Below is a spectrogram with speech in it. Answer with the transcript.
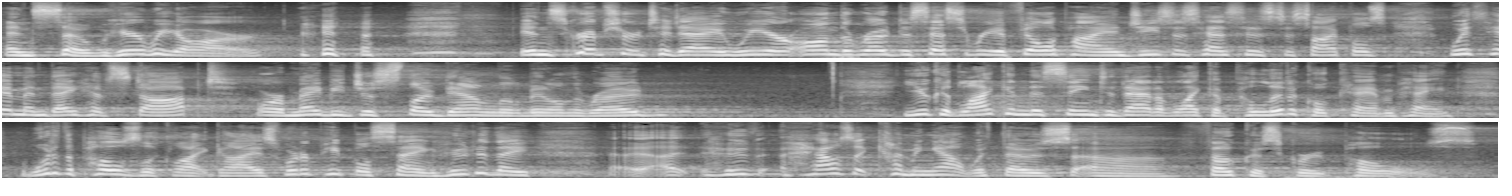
And so here we are. In scripture today, we are on the road to Caesarea Philippi, and Jesus has his disciples with him, and they have stopped, or maybe just slowed down a little bit on the road. You could liken this scene to that of like a political campaign. What do the polls look like, guys? What are people saying? Who do they, uh, who, how's it coming out with those uh, focus group polls?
